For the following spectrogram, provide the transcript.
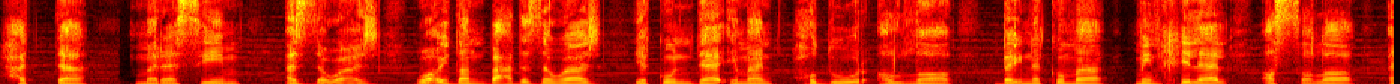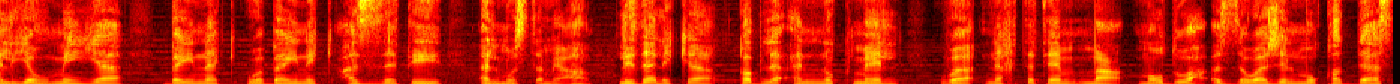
حتى مراسيم الزواج. وأيضا بعد الزواج يكون دائما حضور الله بينكما من خلال الصلاة اليومية بينك وبينك عزتي المستمعة. لذلك قبل أن نكمل ونختتم مع موضوع الزواج المقدس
